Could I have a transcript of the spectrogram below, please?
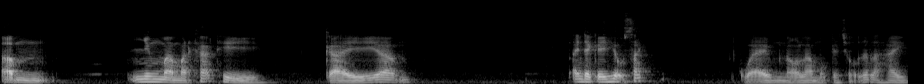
Ừm, nhưng mà mặt khác thì cái um, anh thấy cái hiệu sách của em nó là một cái chỗ rất là hay.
